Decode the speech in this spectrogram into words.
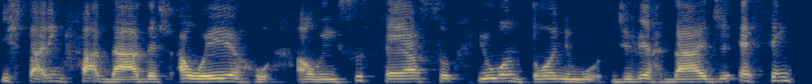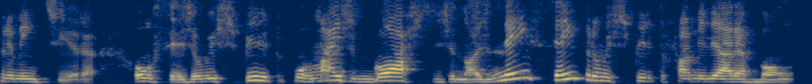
estar enfadadas ao erro, ao insucesso, e o antônimo de verdade é sempre mentira. Ou seja, o espírito, por mais goste de nós, nem sempre um espírito familiar é bom,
